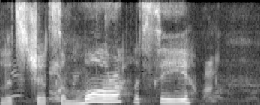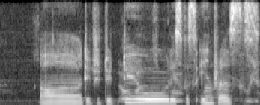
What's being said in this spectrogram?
let's chat some more. Let's see. Uh, do do do do. Discuss interests.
